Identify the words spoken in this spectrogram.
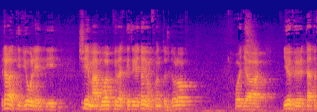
relatív jóléti sémából következik egy nagyon fontos dolog, hogy a jövő, tehát a,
